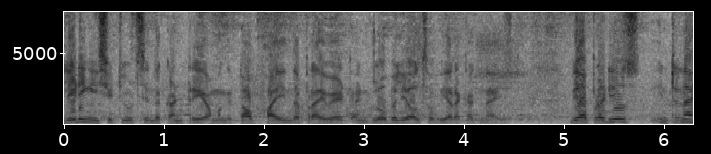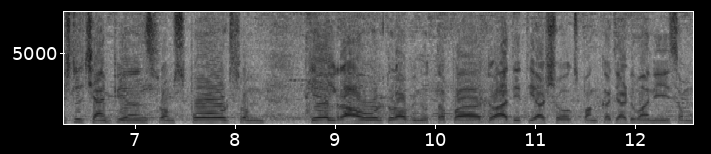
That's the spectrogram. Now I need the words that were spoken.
leading institutes in the country, among the top five in the private, and globally also we are recognized. We have produced international champions from sports, from KL Rahul to Robin Uttapa to Aditi Ashok, Pankaj Advani, some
